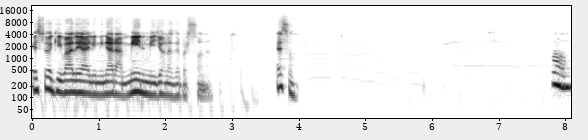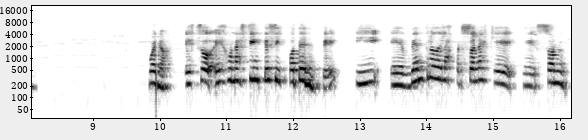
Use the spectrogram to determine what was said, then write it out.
Eso equivale a eliminar a mil millones de personas. Eso. Mm. Bueno, esto es una síntesis potente y eh, dentro de las personas que, son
